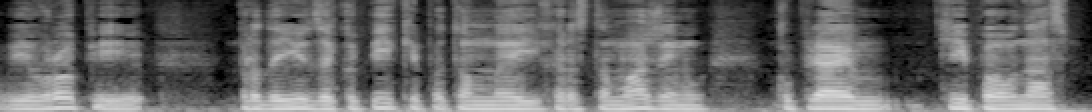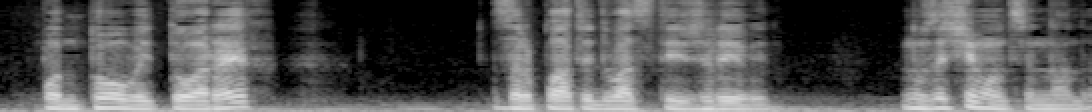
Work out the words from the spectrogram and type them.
в Європі продають за копійки, потім ми їх розтамажуємо, купляємо, типу, у нас понтовий туарег зарплати 20 тисяч гривень. Ну зачем вам це треба?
